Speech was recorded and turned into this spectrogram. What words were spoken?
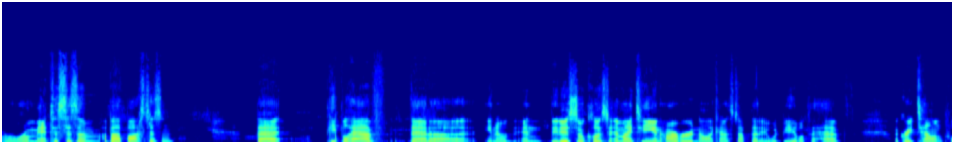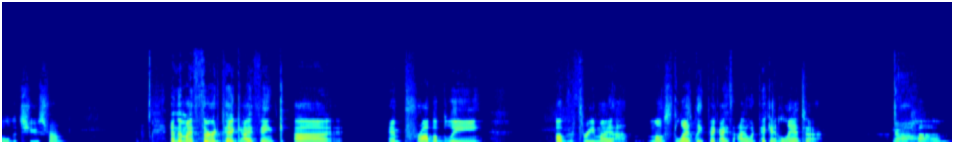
romanticism about Boston that people have that uh, you know, and it is so close to MIT and Harvard and all that kind of stuff that it would be able to have a great talent pool to choose from. And then my third pick, I think, uh, and probably of the three, my most likely pick, I, I would pick Atlanta. Oh. Um,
